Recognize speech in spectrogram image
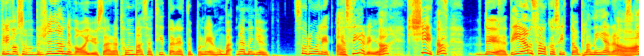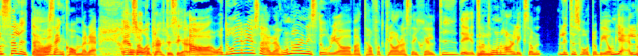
För det var så befriande var ju så att hon bara så här, tittar rätt upp och ner. Hon bara, nej men gud. Så dåligt. Jag ser det ju. Ja. Shit! Ja. Det, det är en sak att sitta och planera Ja. och skissa lite Ja. och sen kommer det. En och, sak att praktisera. Ja, och då är det ju så här. Hon har en historia av att ha fått klara sig själv tidigt. Så Mm. att hon har liksom lite svårt att be om hjälp.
